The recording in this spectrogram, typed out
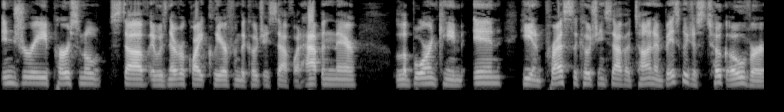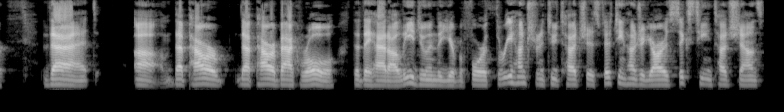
injury, personal stuff. It was never quite clear from the coaching staff what happened there. Laborn came in, he impressed the coaching staff a ton and basically just took over that um, that power that power back role that they had Ali doing the year before 302 touches, 1500 yards, 16 touchdowns.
